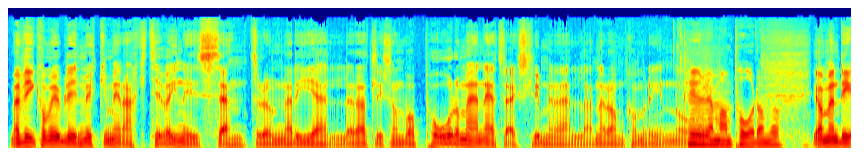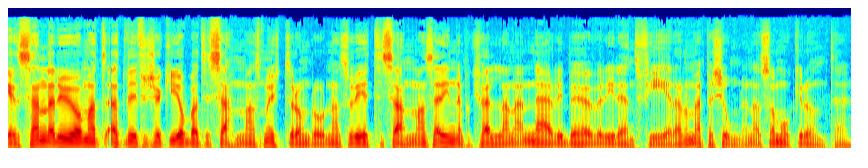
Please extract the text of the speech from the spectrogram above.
Men vi kommer ju bli mycket mer aktiva inne i centrum när det gäller att liksom vara på de här nätverkskriminella när de kommer in. Och, Hur är man på dem då? Ja men dels handlar det ju om att, att vi försöker jobba tillsammans med ytterområdena. Så vi är tillsammans här inne på kvällarna när vi behöver identifiera de här personerna som åker runt här.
